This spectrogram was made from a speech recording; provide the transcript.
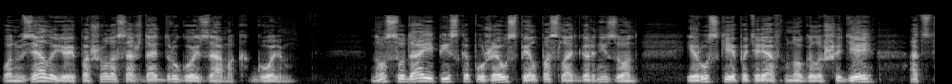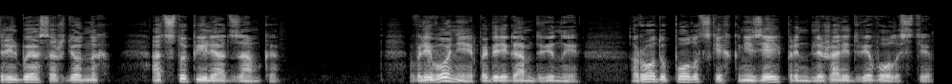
Он взял ее и пошел осаждать другой замок, Гольм. Но сюда епископ уже успел послать гарнизон — и русские, потеряв много лошадей от стрельбы осажденных, отступили от замка. В Ливонии, по берегам Двины, роду полоцких князей принадлежали две волости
